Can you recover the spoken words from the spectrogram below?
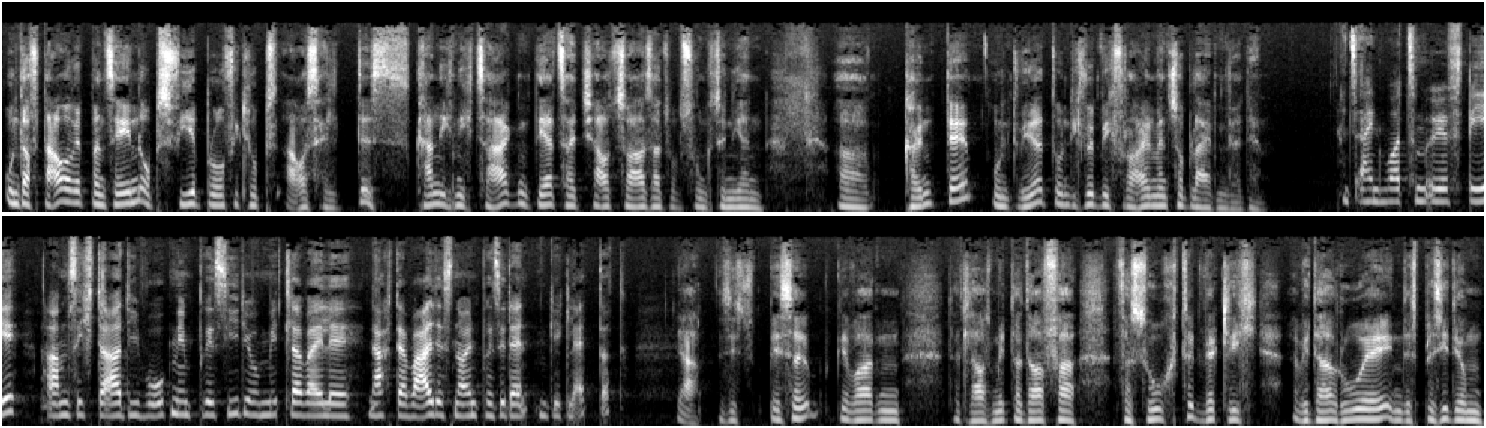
Und auf Dauer wird man sehen, ob es vier Profiklubs aushält. Das kann ich nicht sagen. Derzeit schaut es so aus, als ob es funktionieren könnte und wird. Und ich würde mich freuen, wenn es so bleiben würde. Jetzt ein Wort zum ÖFB. Haben sich da die Wogen im Präsidium mittlerweile nach der Wahl des neuen Präsidenten geglättert? Ja, es ist besser geworden. Der Klaus Mitterdorfer versucht wirklich wieder Ruhe in das Präsidium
